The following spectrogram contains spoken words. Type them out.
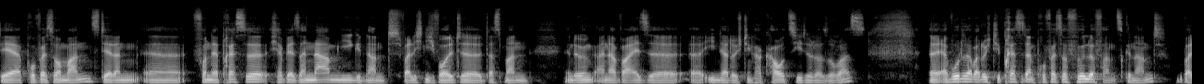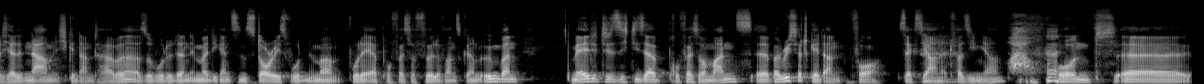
der Professor Manns, der dann äh, von der Presse, ich habe ja seinen Namen nie genannt, weil ich nicht wollte, dass man in irgendeiner Weise äh, ihn da durch den Kakao zieht oder sowas. Äh, er wurde aber durch die Presse dann Professor Füllefanz genannt, weil ich ja den Namen nicht genannt habe. Also wurde dann immer die ganzen Stories wurden immer wurde er Professor Füllefanz genannt. Irgendwann meldete sich dieser Professor Manns äh, bei ResearchGate an vor sechs Jahren, etwa sieben Jahren. Wow. Und äh,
